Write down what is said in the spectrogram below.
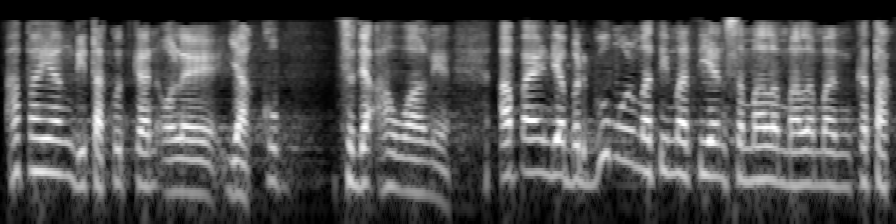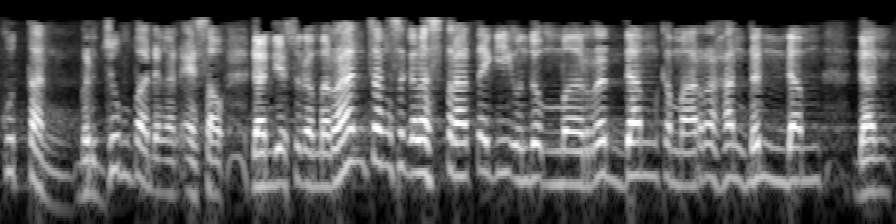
apa yang ditakutkan oleh Yakub sejak awalnya, apa yang dia bergumul mati-matian semalam-malaman ketakutan berjumpa dengan Esau dan dia sudah merancang segala strategi untuk meredam kemarahan, dendam dan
